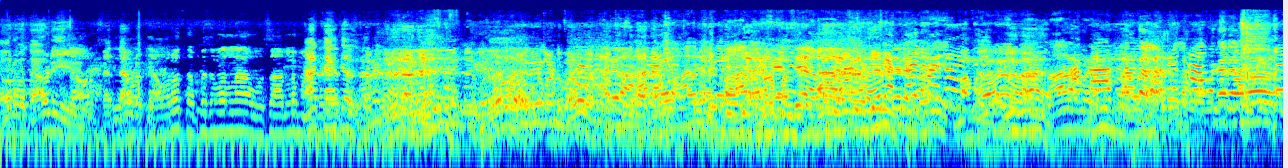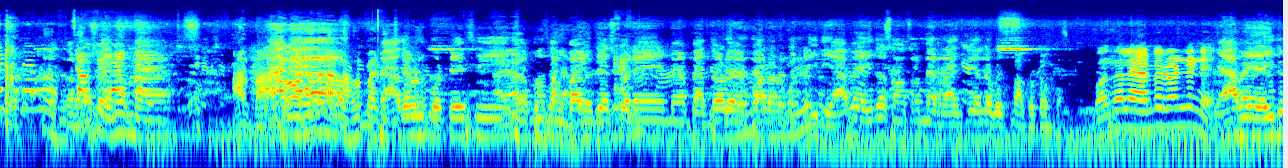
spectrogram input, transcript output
ఎవరో? ఒక ఆవిడ. పెద్ద ఎవరో తప్పిద వలన ఓసార్లు పేదోళ్ళు కొట్టేసి డబ్బులు సంపాదించేసుకొని మేము పెద్దోళ్ళు అయిపోవాలనుకుంటే ఇది యాభై ఐదో సంవత్సరం మీరు రాజకీయాల్లోకి వచ్చి మా కుటుంబం పంతొమ్మిది వందల ఎనభై రెండు అండి యాభై ఐదు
